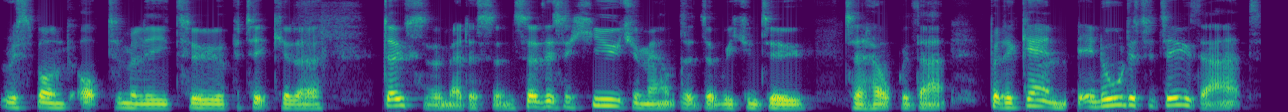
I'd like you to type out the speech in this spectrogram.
respond optimally to a particular dose of a medicine. So there's a huge amount that, that we can do to help with that. But again, in order to do that,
